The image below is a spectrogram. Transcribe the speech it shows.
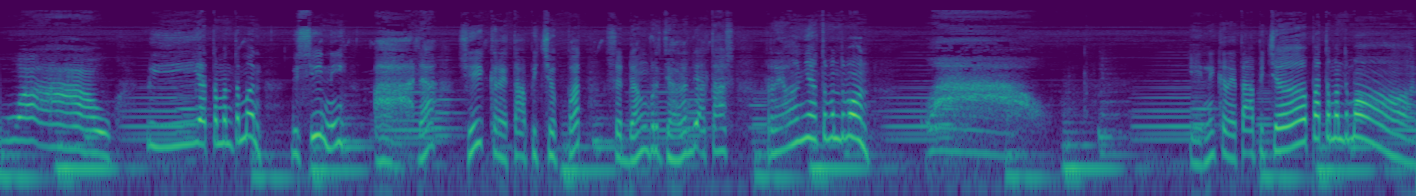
Wow, lihat teman-teman, di sini ada si kereta api cepat sedang berjalan di atas relnya teman-teman. Wow, ini kereta api cepat teman-teman.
